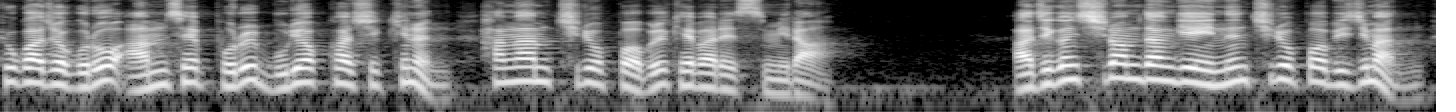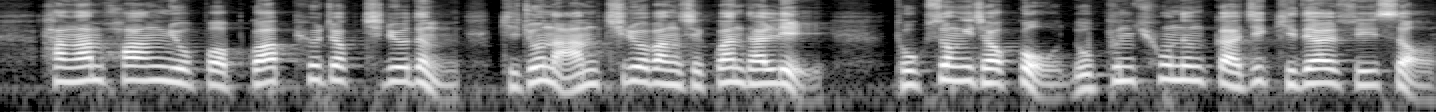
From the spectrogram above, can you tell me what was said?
효과적으로 암 세포를 무력화시키는 항암 치료법을 개발했습니다. 아직은 실험 단계에 있는 치료법이지만 항암 화학요법과 표적 치료 등 기존 암 치료 방식과는 달리 독성이 적고 높은 효능까지 기대할 수 있어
